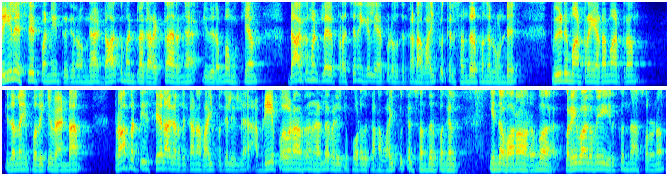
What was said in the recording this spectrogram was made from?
ரியல் எஸ்டேட் பண்ணிகிட்டு இருக்கிறவங்க டாக்குமெண்ட்டில் கரெக்டாக இருங்க. இது ரொம்ப முக்கியம். டாக்குமெண்ட்டில் பிரச்சனைகள் ஏற்படுவதற்கான வாய்ப்புகள் சந்தர்ப்பங்கள் உண்டு. வீடு மாற்றம் இடமாற்றம் இதெல்லாம் இப்போதைக்கு வேண்டாம். ப்ராப்பர்ட்டி சேல் ஆகிறதுக்கான வாய்ப்புகள் இல்லை. அப்படியே போனார்னா நல்ல விலைக்கு போகிறதுக்கான வாய்ப்புகள் சந்தர்ப்பங்கள் இந்த வாரம் ரொம்ப குறைவாகவே இருக்குன்னு தான் சொல்லணும்.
